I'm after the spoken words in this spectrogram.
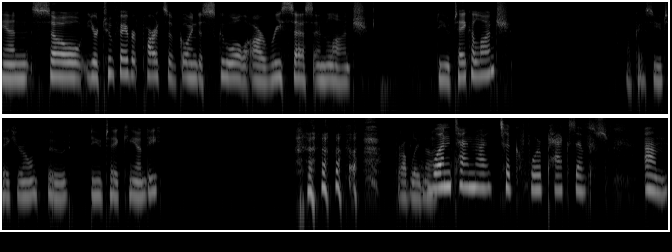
And so your two favorite parts of going to school are recess and lunch. Do you take a lunch? Okay, so you take your own food. Do you take candy? Probably not. One time I took four packs of um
